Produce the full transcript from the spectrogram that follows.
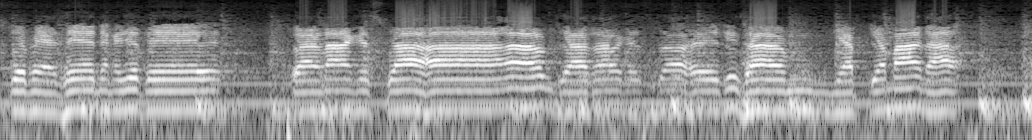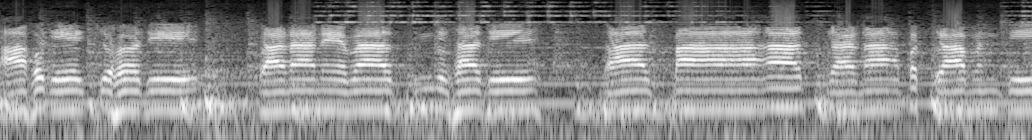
स्वमेधेन गजते प्राणागस्वाहा प्राणागस्वाहेतिथाम् ज्ञाप्यमान। आहुतिर्जुहोति प्राणानेवास्मिन् दधाति तास्मात् प्राणापक्रामन्ति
